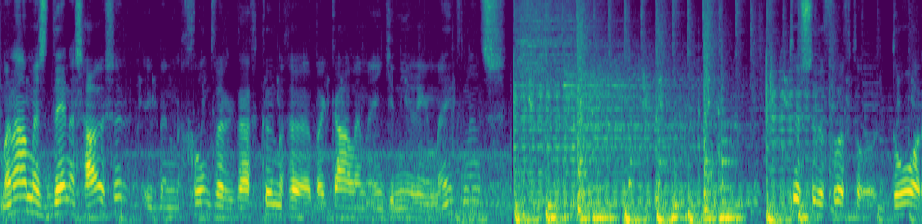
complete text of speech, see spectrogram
Mijn naam is Dennis Huizer. Ik ben grondwerktuigkundige bij KLM Engineering Maintenance. Tussen de vluchten door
